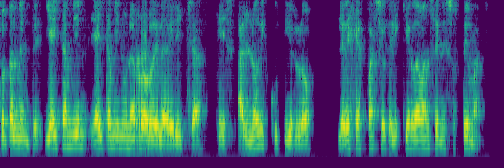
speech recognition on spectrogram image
Totalmente. Y hay, también, hay también un error de la derecha, que es al no discutirlo, le deja espacio a que la izquierda avance en esos temas.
